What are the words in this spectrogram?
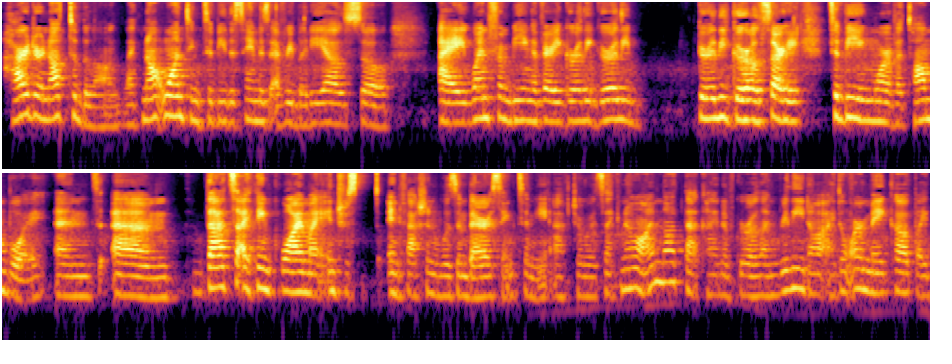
harder not to belong, like not wanting to be the same as everybody else. So I went from being a very girly, girly, girly girl, sorry, to being more of a tomboy. And um, that's, I think, why my interest in fashion was embarrassing to me afterwards. Like, no, I'm not that kind of girl. I'm really not. I don't wear makeup. I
